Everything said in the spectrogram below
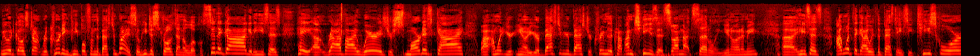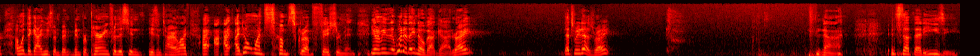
we would go start recruiting people from the best and brightest. So he just strolls down a local synagogue and he says, "Hey, uh, Rabbi, where is your smartest guy? I want your, you know, your best of your best, your cream of the crop. I'm Jesus, so I'm not settling. You know what I mean?" Uh, he says, "I want the guy with the best ACT score. I want the guy who's been, been, been preparing for this in his entire life. I, I, I don't want some scrub fisherman. You know what I mean? What do they know about God, right? That's what he does, right?" nah. It's not that easy.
